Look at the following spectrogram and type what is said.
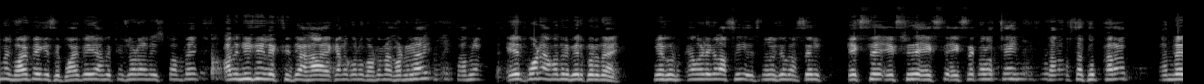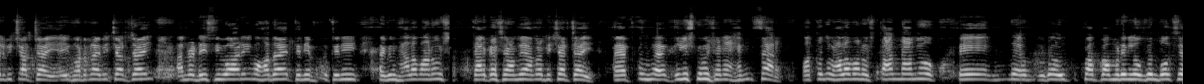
আমি ভয় পেয়ে গেছি। ভয় পেয়ে আমি টাকা স্টাম্পে আমি নিজেই লিখছি যে হ্যাঁ এখানে কোনো ঘটনা ঘটে নাই। আমরা এরপরে আমাদের বের করে দেয়। এখন ঢাকা মেডিকেল আছি X ray X ray X ray X ray করাচ্ছে। তার অবস্থা খুব খারাপ। আমরা বিচার চাই। এই ঘটনার বিচার চাই। আমরা ডিসি ওয়ারি মহোদয়, তিনি তিনি একজন ভালো মানুষ। তার কাছে আমি আমরা বিচার চাই। পুলিশ কমিশনার হামিদ স্যার অত্যন্ত ভালো মানুষ। তার নামেও কমিটির লোকজন বলছে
